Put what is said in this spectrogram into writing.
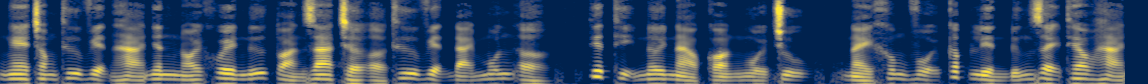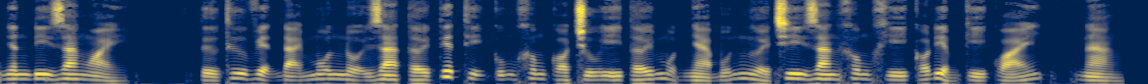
Nghe trong thư viện Hà Nhân nói khuê nữ toàn ra chờ ở thư viện Đại Môn ở, tiết thị nơi nào còn ngồi trụ, này không vội cấp liền đứng dậy theo Hà Nhân đi ra ngoài. Từ thư viện Đại Môn nội ra tới tiết thị cũng không có chú ý tới một nhà bốn người chi gian không khí có điểm kỳ quái, nàng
